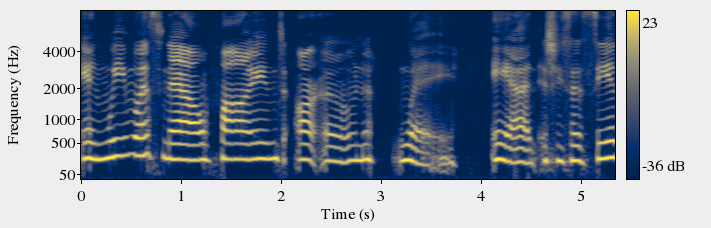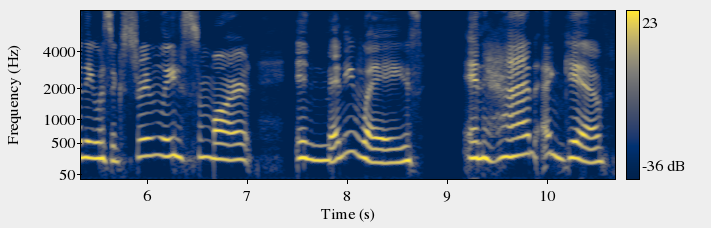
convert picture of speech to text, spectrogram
And we must now find our own way. And she says Sandy was extremely smart in many ways and had a gift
